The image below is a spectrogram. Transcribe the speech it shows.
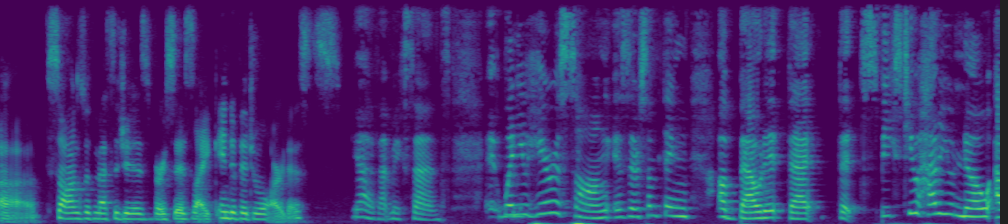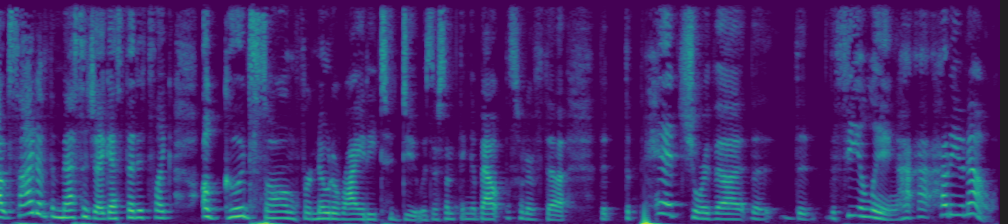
uh, songs with messages versus like individual artists. Yeah that makes sense. When you hear a song is there something about it that that speaks to you? How do you know outside of the message i guess that it's like a good song for Note-oriety to do? Is there something about sort of the the, the pitch or the the the, the feeling? How, how do you know?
